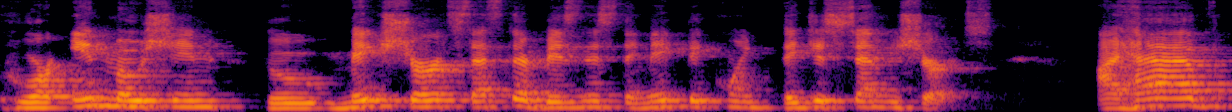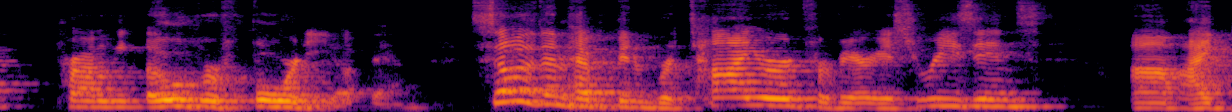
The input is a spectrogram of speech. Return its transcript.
who are in motion who make shirts. That's their business. They make Bitcoin. They just send me shirts. I have probably over 40 of them. Some of them have been retired for various reasons. Um, I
